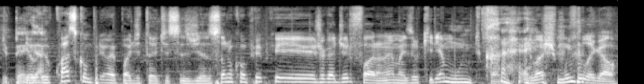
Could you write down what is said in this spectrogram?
De pegar. Eu, eu, quase comprei um iPod Touch esses dias. Eu só não comprei porque jogar dinheiro fora, né? Mas eu queria muito, cara. eu acho muito legal.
